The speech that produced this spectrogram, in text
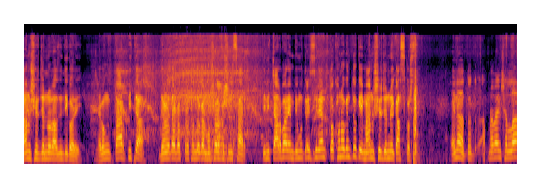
মানুষের জন্য রাজনীতি করে এবং তার পিতা জননেতা ডক্টর খন্দকার মোশাররফ হোসেন স্যার তিনি চারবার এমপি মন্ত্রী ছিলেন তখনও কিন্তু এই মানুষের জন্যই কাজ করছেন। তাই না? তো আপনারা ইনশাল্লাহ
